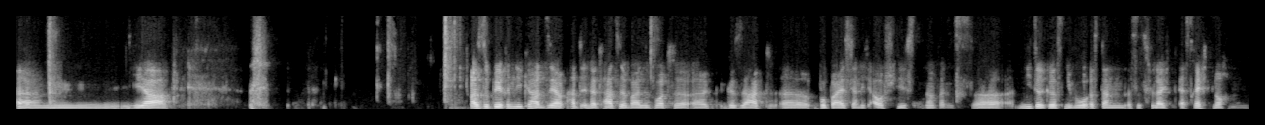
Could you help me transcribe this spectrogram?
Ähm, ja. Also Berenike hat sehr, hat in der Tat sehr weise Worte äh, gesagt, äh, wobei es ja nicht ausschließt, ne, wenn es äh, niedrigeres Niveau ist, dann ist es vielleicht erst recht noch ein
